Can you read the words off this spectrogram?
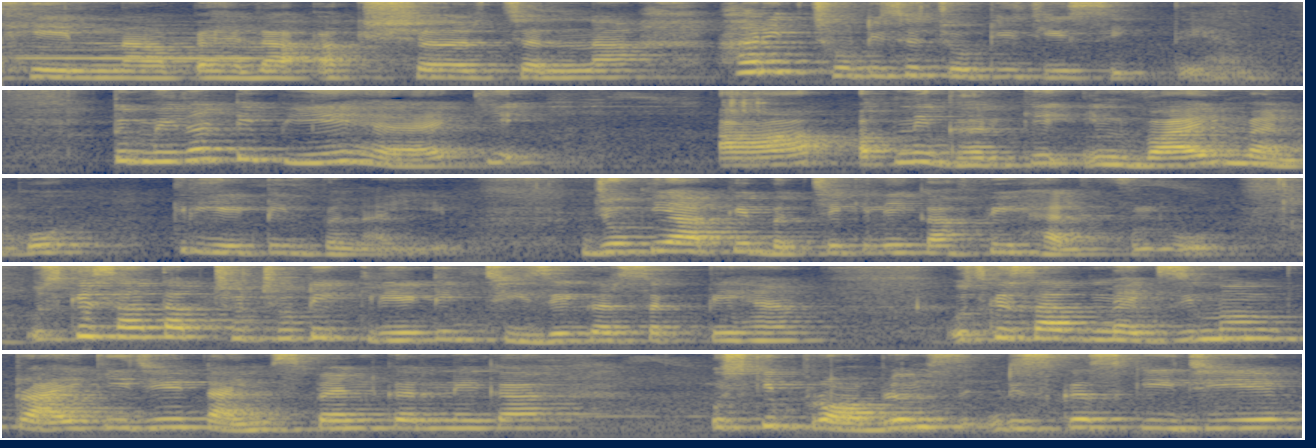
खेलना, पहला अक्षर, चलना, हर एक छोटी से छोटी चीज़ सीखते हैं। तो मेरा टिप ये है कि आप अपने घर के इन्वायरमेंट को क्रिएटिव बनाइए, जो कि आपके बच्चे के लिए काफ़ी हेल्पफुल हो। उसके साथ आप छोटी छोटी क्रिएटिव चीज़ें कर सकते हैं। उसके साथ मैक्सिमम ट्राई कीजिए टाइम स्पेंड करने का। उसकी प्रॉब्लम्स डिस्कस कीजिए।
